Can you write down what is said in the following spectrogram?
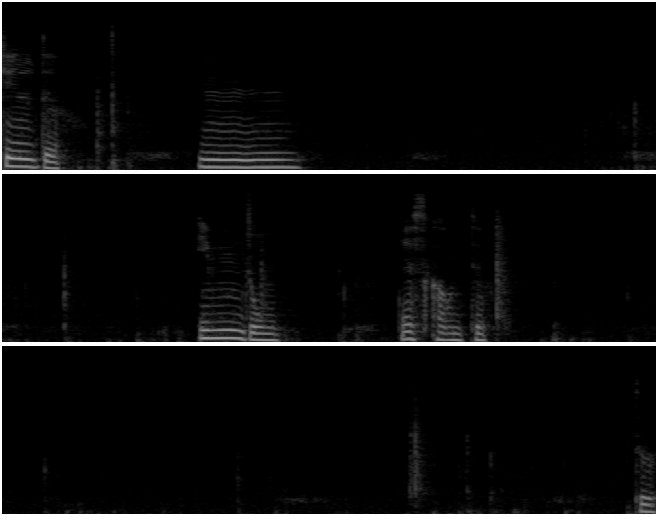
Killed 음. 임종. 데스 카운트. 드.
